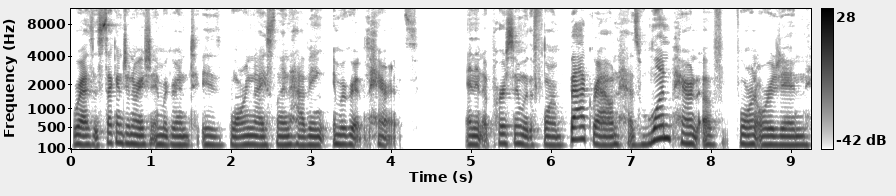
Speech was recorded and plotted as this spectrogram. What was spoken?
Whereas a second generation immigrant is born in Iceland having immigrant parents. And then a person with a foreign background has one parent of foreign origin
